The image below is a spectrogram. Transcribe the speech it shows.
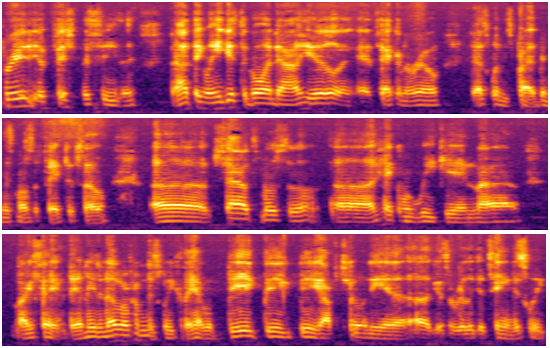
pretty efficient this season. And I think when he gets to going downhill and, and attacking the rim, that's when he's probably been his most effective. So uh, shout out to Musa. Uh, heck of a weekend. Uh, like I said, they need another one from this week because they have a big, big, big opportunity uh, against a really good team this week,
